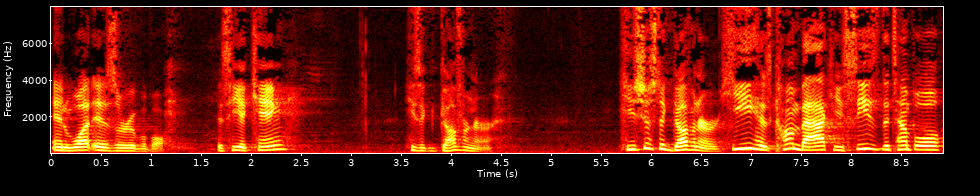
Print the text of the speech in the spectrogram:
And what is Zerubbabel? Is he a king? He's a governor. He's just a governor. He has come back, he sees the temple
